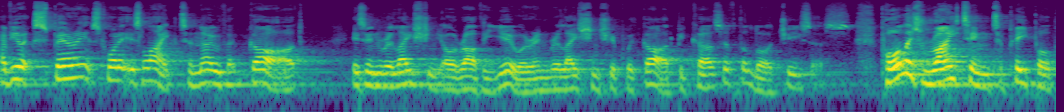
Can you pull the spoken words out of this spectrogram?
Have you experienced what it is like to know that God is in relation, or rather, you are in relationship with God because of the Lord Jesus? Paul is writing to people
